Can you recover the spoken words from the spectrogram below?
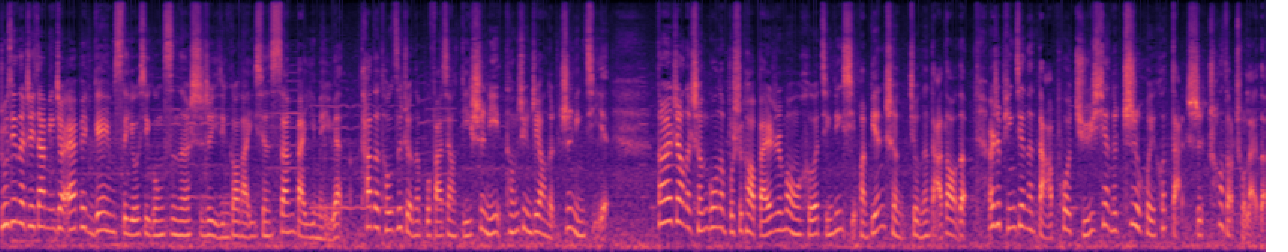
如今的这家名叫 Epic Games 的游戏公司呢，市值已经高达一千三百亿美元。他的投资者呢，不乏像迪士尼、腾讯这样的知名企业。当然，这样的成功呢，不是靠白日梦和仅仅喜欢编程就能达到的，而是凭借呢打破局限的智慧和胆识创造出来的。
